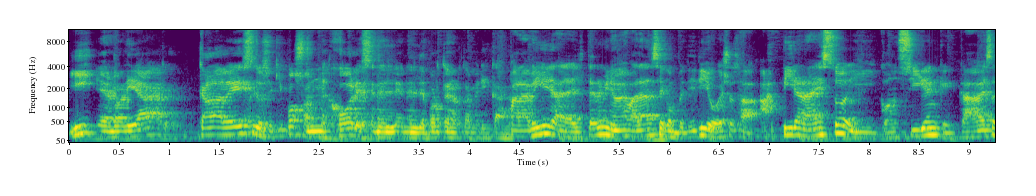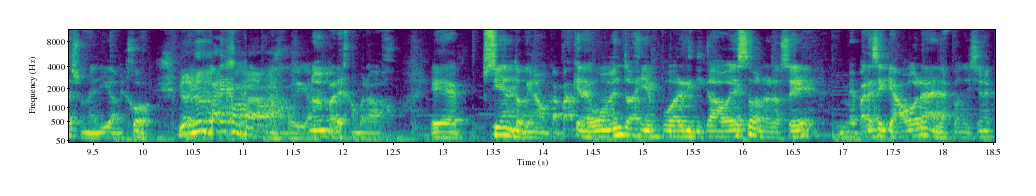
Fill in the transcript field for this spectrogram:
Y en realidad cada vez los equipos son mejores en el, en el deporte norteamericano. Para mí la- el término es balance competitivo. Ellos a- aspiran a eso y consiguen que cada vez haya una liga mejor. No, no emparejan para abajo, No digamos. emparejan para abajo. Eh, siento que no, capaz que en algún momento alguien pudo haber criticado eso, no lo sé. Me parece que ahora, en las condiciones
